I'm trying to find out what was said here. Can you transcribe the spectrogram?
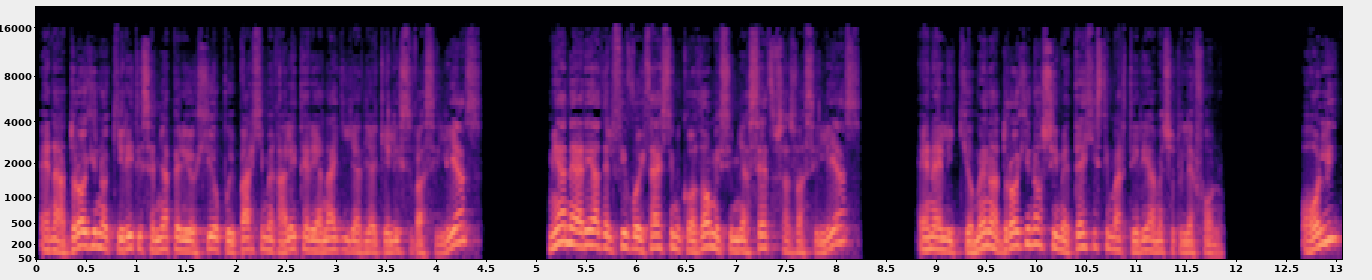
Ένα αντρόγινο κηρύττει σε μια περιοχή όπου υπάρχει μεγαλύτερη ανάγκη για διακελήσεις βασιλείας, μια νεαρή αδελφή βοηθάει στην οικοδόμηση μιας αίθουσας βασιλείας, ένα ηλικιωμένο αντρόγινο συμμετέχει στη μαρτυρία μέσω τηλεφώνου. Όλοι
